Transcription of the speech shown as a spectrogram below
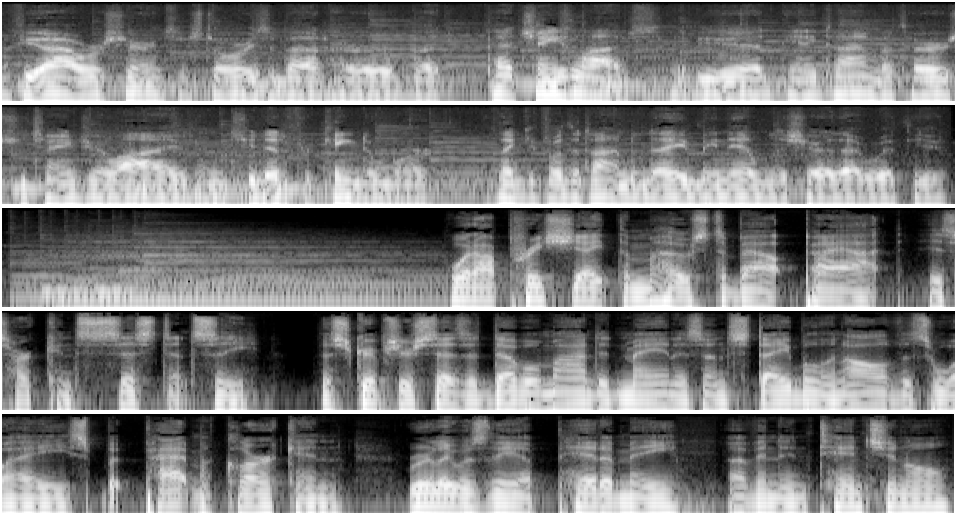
a few hours sharing some stories about her, but Pat changed lives. If you had any time with her, she changed your life, and she did it for kingdom work. Thank you for the time today, being able to share that with you. What I appreciate the most about Pat is her consistency The scripture says a double minded man is unstable in all of his ways, but Pat McClurkin really was the epitome of an intentional,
